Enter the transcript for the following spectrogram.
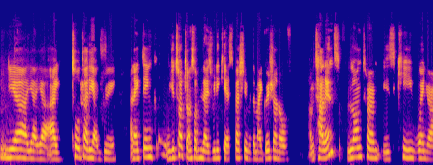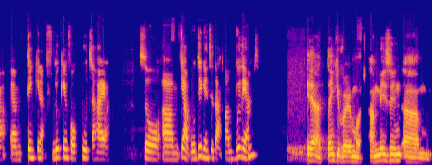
Yeah, yeah, yeah. I totally agree. And I think you touch on something that is really key, especially with the migration of um, talent. Long term is key when you're um, thinking, looking for who to hire. So um, yeah, we'll dig into that. Um, Williams. Yeah, thank you very much. Amazing um,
